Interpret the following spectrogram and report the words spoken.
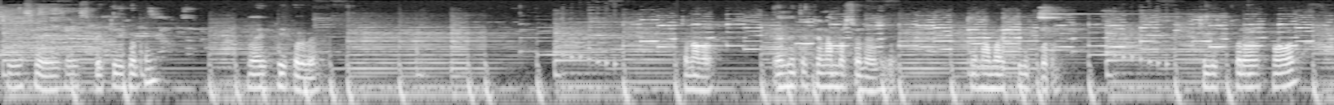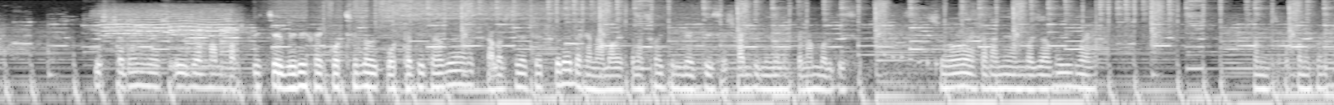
ঠিক আছে স্কেপ ক্লিক করবেন ক্লিক করবেন। একটা নাম্বার এমনিতে একটা নাম্বার চলে আসবে। তো নাম্বার ক্লিক করুন। ক্লিক করার পর স্টার্টিং যে নাম্বার নিচে ভেরিফাই করছিল, ওই কোডটা দিতে হবে কালার সিলেক্টেড করে দেখেন আমার এখানে ছয় দিন লেট দিয়েছে সাত দিনের জন্য একটা নাম্বার দিয়েছে। সো এখন আমি আমরা যাব ওপেন করব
